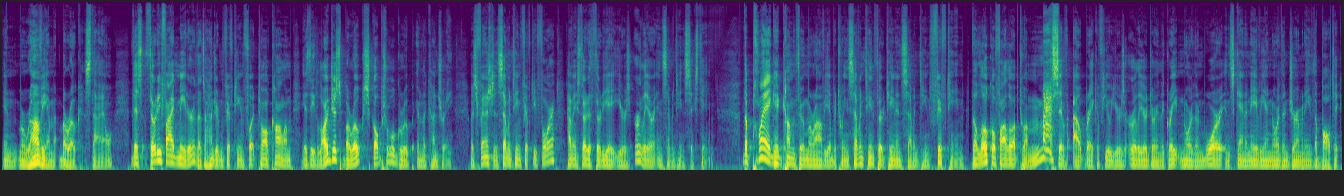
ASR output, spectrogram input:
in Moravian Baroque style. This 35 meter, that's 115 foot tall column, is the largest Baroque sculptural group in the country. It was finished in 1754, having started 38 years earlier in 1716. The plague had come through Moravia between 1713 and 1715, the local follow up to a massive outbreak a few years earlier during the Great Northern War in Scandinavia, northern Germany, the Baltic,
